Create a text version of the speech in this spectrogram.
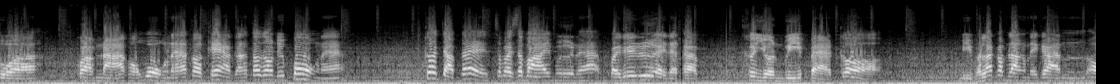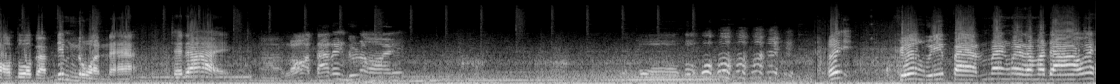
ตัว ความหนาของวงนะฮะก็แคบนะเท่าเท่านิ้วโป้งนะฮะก็จับได้สบายๆมือนะฮะไปเรื่อยๆนะครับ เครื่องยนต์ V8 ก็มีพละกำลังในการออกตัวแบบนิ่มนวลนะฮะใช้ได้อ่าลองอัตราเร่งดูหน่อย โอ้โหเฮ้ย เครื่อง V8 แม่งไม่ธรรมดาเว้ย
